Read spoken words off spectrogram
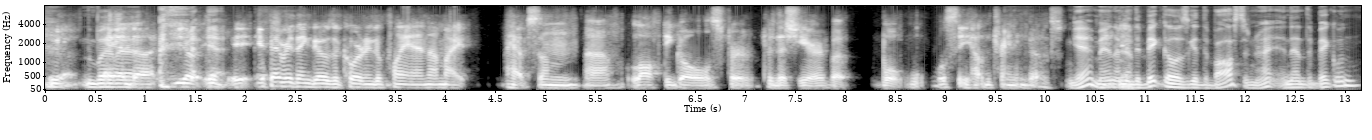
Yeah. But and uh, uh, you know, yeah. if, if everything goes according to plan, I might have some uh, lofty goals for for this year, but we'll we'll see how the training goes. yeah, man. I Yeah. mean, the big goal is get to Boston, right? Isn't that the big one?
